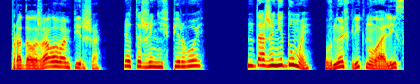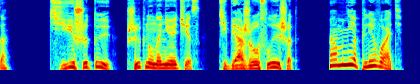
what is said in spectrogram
– продолжала вампирша. «Это же не впервой». «Даже не думай», – вновь крикнула Алиса. «Тише ты!» – шикнул на нее Чес. «Тебя же услышат!» «А мне плевать!»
